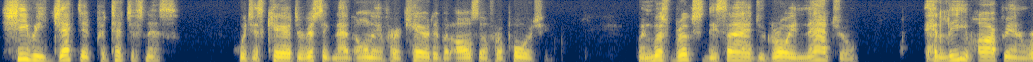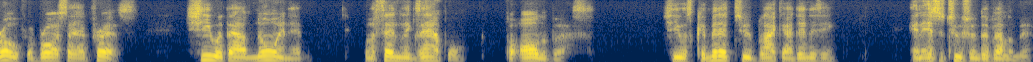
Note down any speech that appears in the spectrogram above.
She rejected pretentiousness, which is characteristic not only of her character, but also of her poetry. When Miss Brooks decided to grow a natural and leave Harper and Row for Broadside Press, she, without knowing it, was setting an example for all of us. She was committed to Black identity and institutional development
